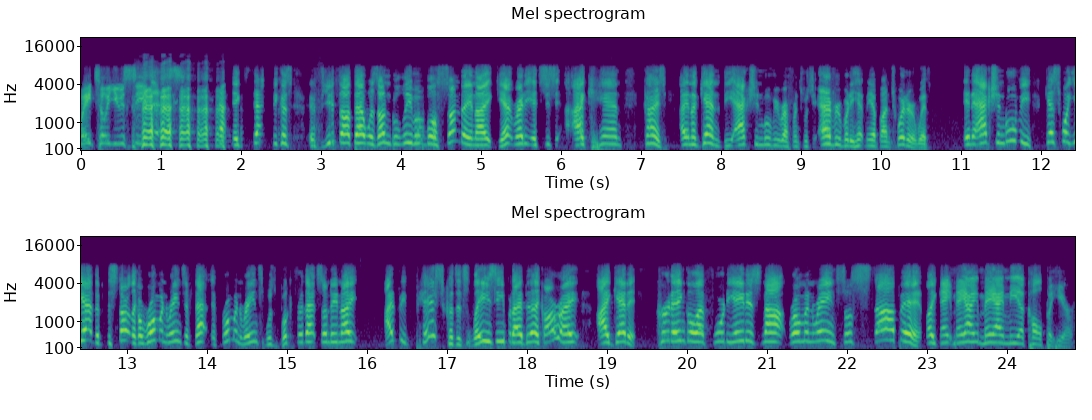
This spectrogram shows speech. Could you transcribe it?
wait till you see this. yeah, exactly. Because if you thought that was unbelievable Sunday night, get ready. It's just I can guys. And again, the action movie reference, which everybody hit me up on Twitter with an action movie, guess what? Yeah, the, the, start like a Roman Reigns. If that if Roman Reigns was booked for that Sunday night, I'd be pissed because it's lazy. But I'd be like, all right, I get it. Kurt Angle at 48 is not Roman Reigns, so stop it. Like, hey, may I may I mea culpa here?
